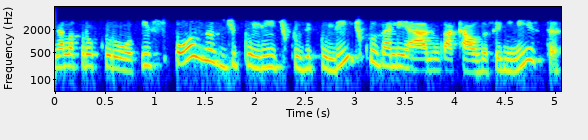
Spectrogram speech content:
Ela procurou esposas de políticos e políticos aliados à causa feminista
